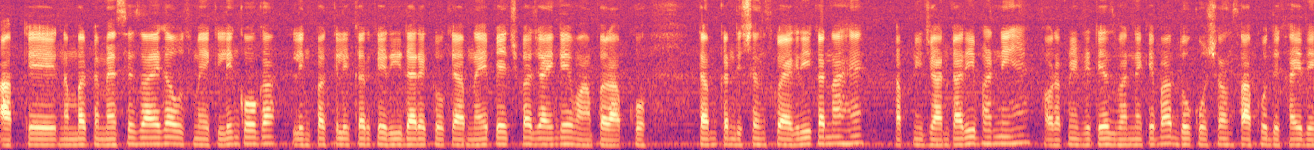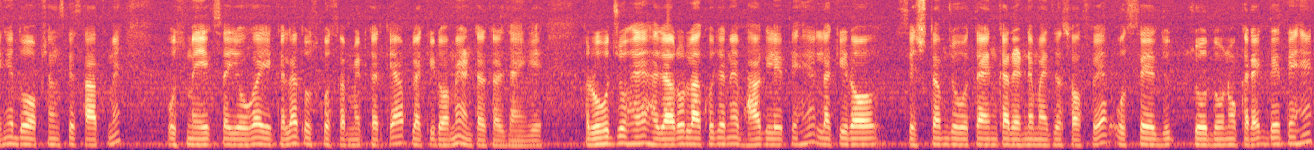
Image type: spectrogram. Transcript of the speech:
आपके नंबर पे मैसेज आएगा, उसमें एक लिंक होगा। लिंक पर क्लिक करके रीडायरेक्ट होकर आप नए पेज पर जाएँगे। वहाँ पर आपको टर्म कंडीशंस को एग्री करना है, अपनी जानकारी भरनी है और अपनी डिटेल्स भरने के बाद दो क्वेश्चन आपको दिखाई देंगे। दो ऑप्शन के साथ में उसमें एक सही होगा, एक गलत, उसको सबमिट करके आप लकी ड्रॉ में एंटर कर जाएँगे। रोज़ जो है हज़ारों लाखों जने भाग लेते हैं। लकी ड्रॉ सिस्टम जो होता है इनका रेंडमाइजर सॉफ्टवेयर उससे जो, जो दोनों करेक्ट देते हैं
